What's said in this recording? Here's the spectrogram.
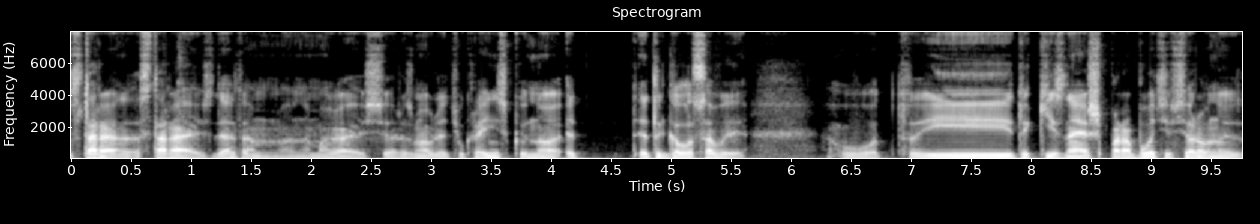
стара, стараюсь, да, там, намагаюсь размовлять украинскую, но это, это голосовые. Вот. И такие, знаешь, по работе все равно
